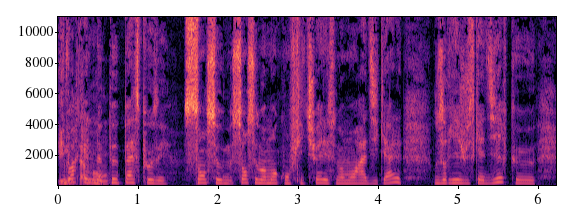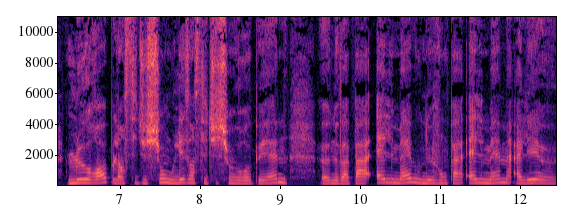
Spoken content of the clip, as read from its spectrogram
Et Voir qu'elle ne peut pas se poser sans ce, sans ce moment conflictuel et ce moment radical. Vous auriez jusqu'à dire que l'Europe, l'institution ou les institutions européenne euh, ne va pas elle-même ou ne vont pas elles-mêmes aller euh,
